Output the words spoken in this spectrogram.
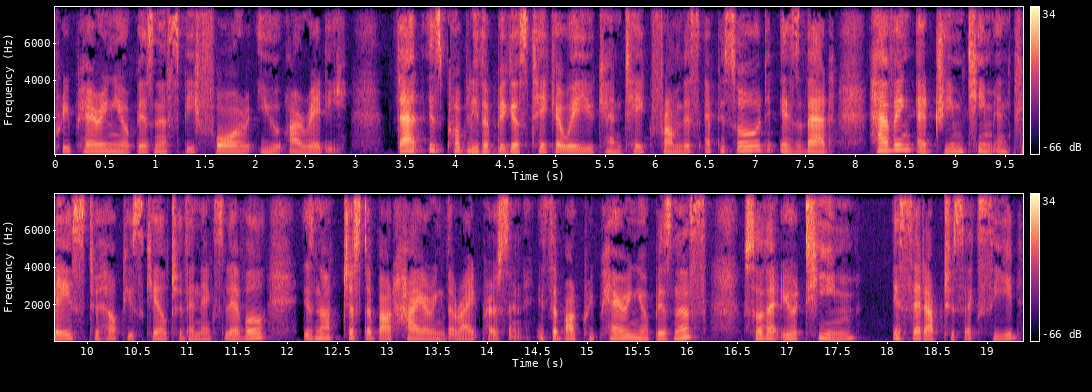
preparing your business before you are ready. That is probably the biggest takeaway you can take from this episode is that having a dream team in place to help you scale to the next level is not just about hiring the right person. It's about preparing your business so that your team is set up to succeed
